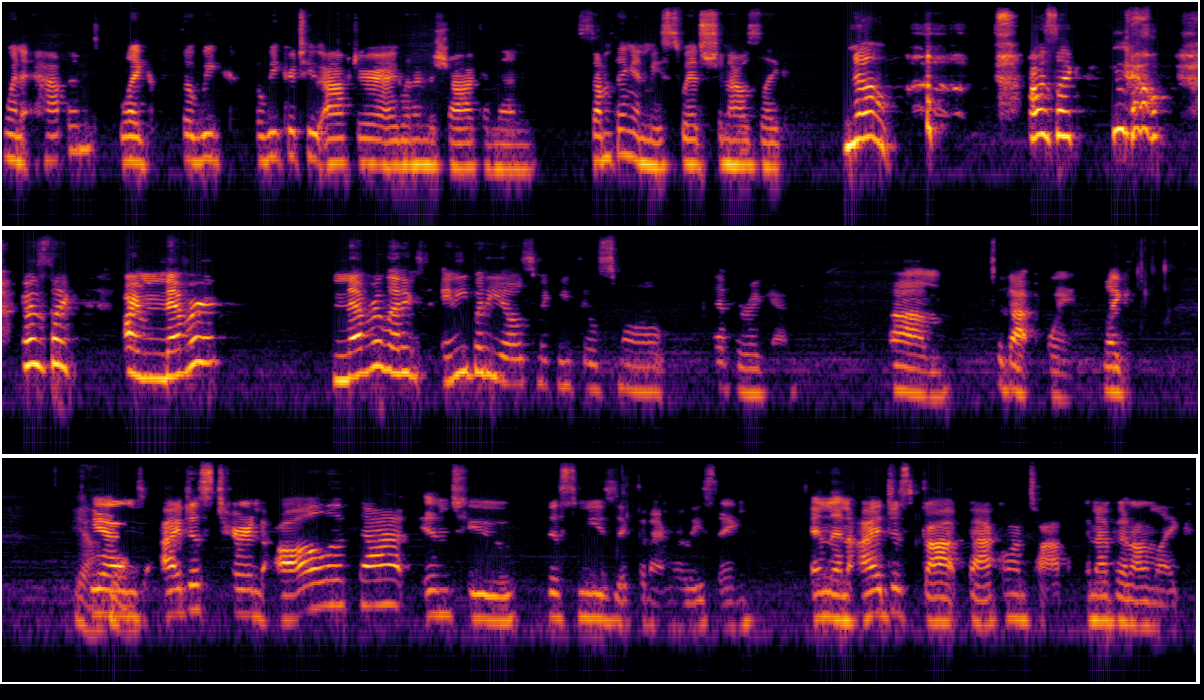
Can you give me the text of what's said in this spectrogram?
when it happened. Like the week a week or two after I went into shock and then something in me switched and I was like, "No." I was like, "No." I was like, "I'm never never letting anybody else make me feel small ever again. Um, to that point, like, yeah. And I just turned all of that into this music that I'm releasing, and then I just got back on top, and I've been on like,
